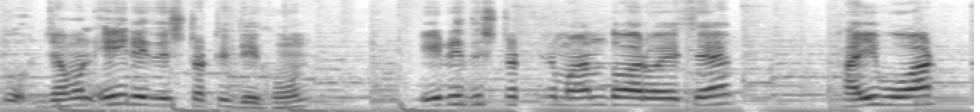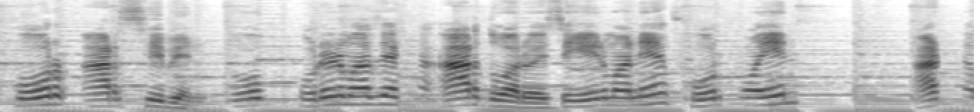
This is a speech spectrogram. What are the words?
তো যেমন এই রেজিস্টারটি দেখুন, এই রেজিস্টারটির মান দেওয়া রয়েছে ফাইভ ওয়াট ফোর আর সেভেন তো ফোরের মাঝে একটা আর দেওয়া রয়েছে, এর মানে ফোর পয়েন্ট আটটা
